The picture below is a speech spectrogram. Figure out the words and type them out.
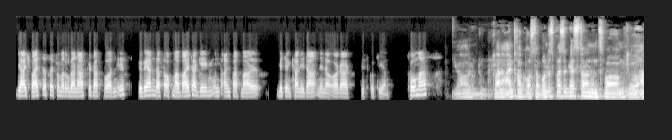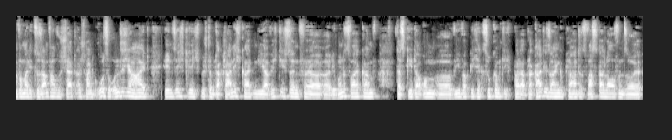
Ja, ich weiß, dass da schon mal drüber nachgedacht worden ist. Wir werden das auch mal weitergeben und einfach mal mit den Kandidaten in der Orga diskutieren. Thomas? Ja, ein kleiner Eintrag aus der Bundespresse gestern und zwar äh, einfach mal die Zusammenfassung. Es anscheinend große Unsicherheit hinsichtlich bestimmter Kleinigkeiten, die ja wichtig sind für äh, den Bundeswahlkampf. Das geht darum, äh, wie wirklich jetzt zukünftig Plakatdesign geplant ist, was da laufen soll.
